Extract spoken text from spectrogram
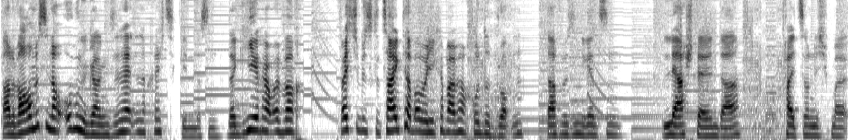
Warte, warum ist sie nach oben gegangen? Sie hätten nach rechts gehen müssen. Da hier kann man einfach, ich weiß nicht, ob ich es gezeigt habe, aber hier kann man einfach runterdroppen. Dafür sind die ganzen Leerstellen da. Falls ich noch nicht mal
